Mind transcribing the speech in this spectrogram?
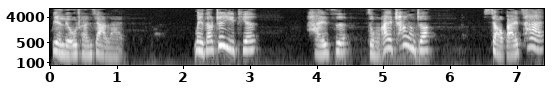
便流传下来。每到这一天，孩子。总爱唱着：“小白菜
